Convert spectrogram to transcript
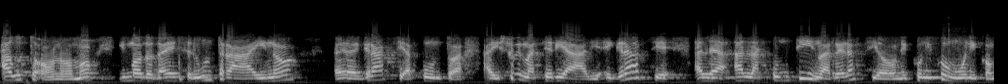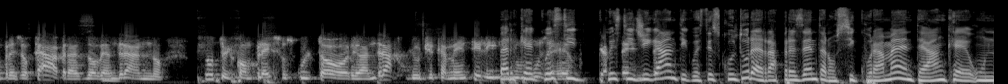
autonomo in modo da essere un traino eh, grazie appunto a- ai suoi materiali e grazie alla, alla continua relazione con i comuni, compreso Cabras, dove andranno tutto il complesso scultoreo, andrà logicamente lì. Perché questi, questi giganti, queste sculture rappresentano sicuramente anche un,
